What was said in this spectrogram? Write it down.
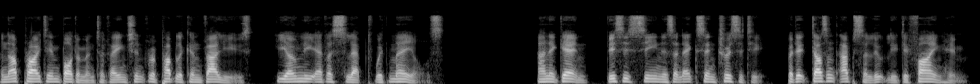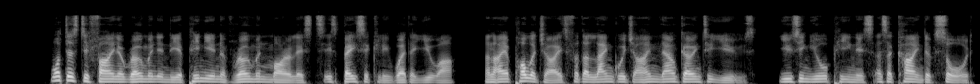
an upright embodiment of ancient republican values, he only ever slept with males. And again, this is seen as an eccentricity, but it doesn't absolutely define him. What does define a Roman in the opinion of Roman moralists is basically whether you are, and I apologize for the language I'm now going to use, using your penis as a kind of sword,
